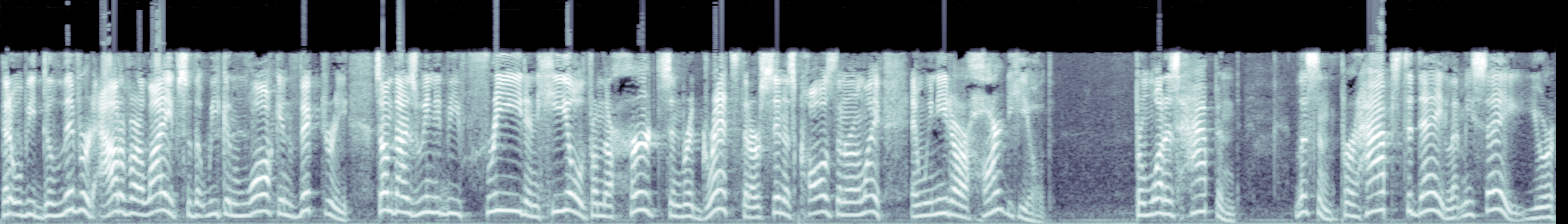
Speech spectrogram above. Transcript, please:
That it will be delivered out of our life so that we can walk in victory. Sometimes we need to be freed and healed from the hurts and regrets that our sin has caused in our own life. And we need our heart healed from what has happened. Listen, perhaps today, let me say, you're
